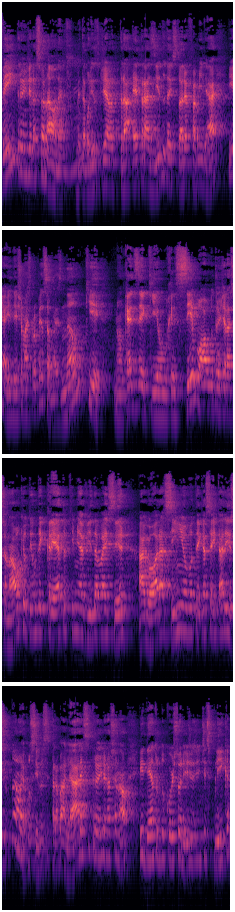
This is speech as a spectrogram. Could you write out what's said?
vem transgeracional, né? Uhum. metabolismo que já tra é trazido da história familiar e aí deixa mais propensão. Mas não que, não quer dizer que eu recebo algo transgeracional que eu tenho um decreto que minha vida vai ser agora sim eu vou ter que aceitar isso. Não, é possível se trabalhar esse transgeracional e dentro do curso Origem a gente explica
